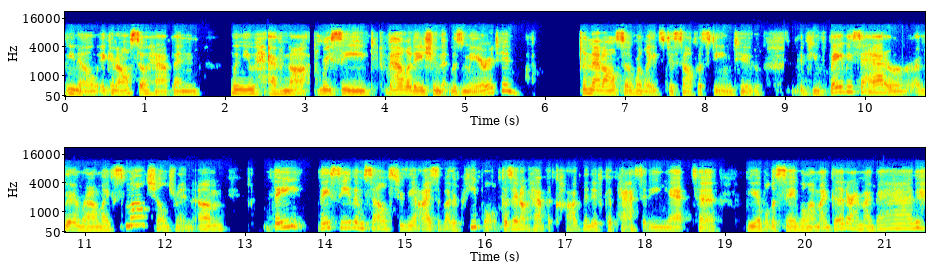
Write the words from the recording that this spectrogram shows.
you know, it can also happen when you have not received validation that was merited. And that also relates to self esteem too. If you've babysat or been around like small children, um, they they see themselves through the eyes of other people because they don't have the cognitive capacity yet to be able to say, well, am I good or am I bad?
